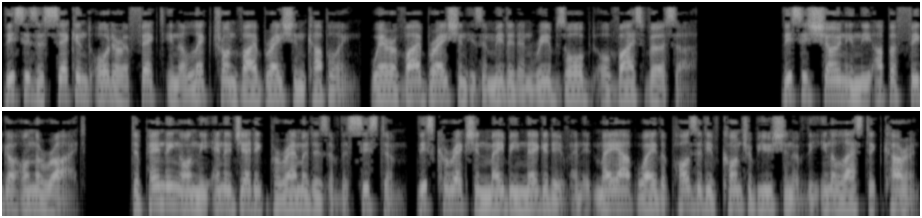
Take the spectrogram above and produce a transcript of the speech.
This is a second-order effect in electron vibration coupling, where a vibration is emitted and reabsorbed or vice versa. This is shown in the upper figure on the right. Depending on the energetic parameters of the system, this correction may be negative and it may outweigh the positive contribution of the inelastic current,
